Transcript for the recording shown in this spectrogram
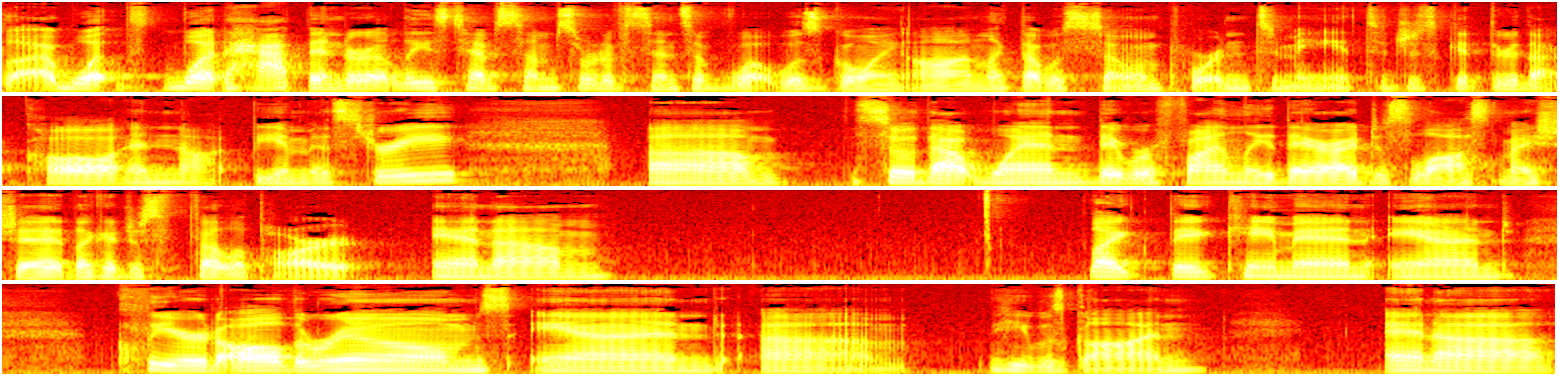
uh, what what happened or at least have some sort of sense of what was going on. Like that was so important to me to just get through that call and not be a mystery. Um so that when they were finally there i just lost my shit. Like i just fell apart. And um like they came in and cleared all the rooms and um, he was gone. And uh,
